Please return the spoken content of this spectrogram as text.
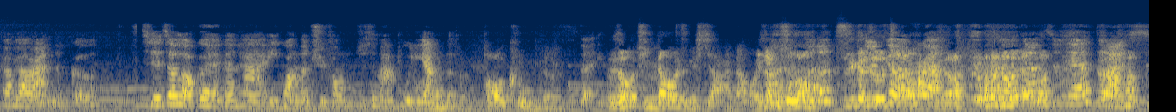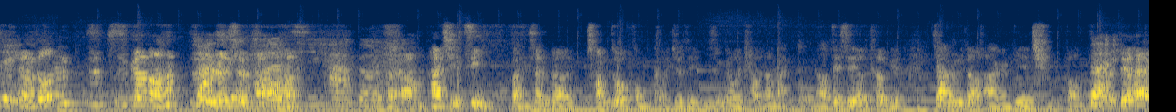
飘飘然的歌，其实这首歌也跟他以往的曲风就是蛮不一样的，超酷的。对，那时候我听到我整个吓到，我想说，知根是转行了，直接转型，想说是知根吗？是我认识他吗？他歌手，他其实自己本身的创作风格就是已经有挑战蛮多，然后这次又特别加入到 R&B 的曲风，对，对他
